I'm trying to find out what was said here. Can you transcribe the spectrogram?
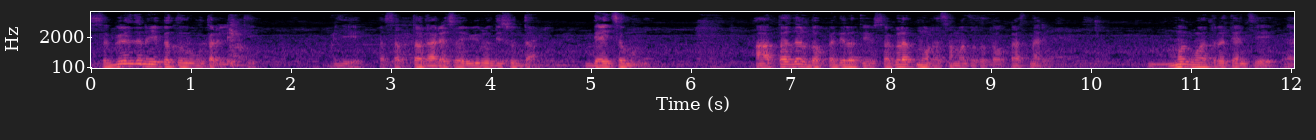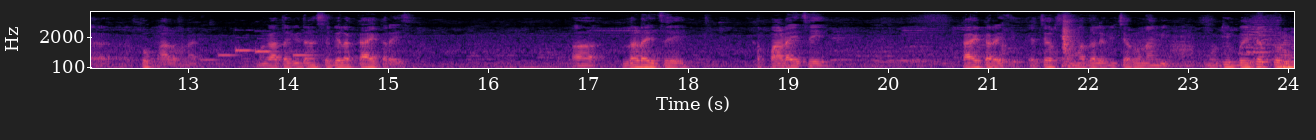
सगळेजण एकत्र उतरले ते म्हणजे सत्ताधाऱ्याचा विरोधी सुद्धा द्यायचं म्हणून आता जर धोका दिला ते सगळ्यात मोठा समाजाचा धोका असणार आहे. मग मात्र त्यांचे खूप हाल होणार आहे मग आता विधानसभेला काय करायचं? लढायचं लढायचंय का पाडायचंय काय करायचंय याच्यावर समाजाला विचारून आम्ही मोठी बैठक करू.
